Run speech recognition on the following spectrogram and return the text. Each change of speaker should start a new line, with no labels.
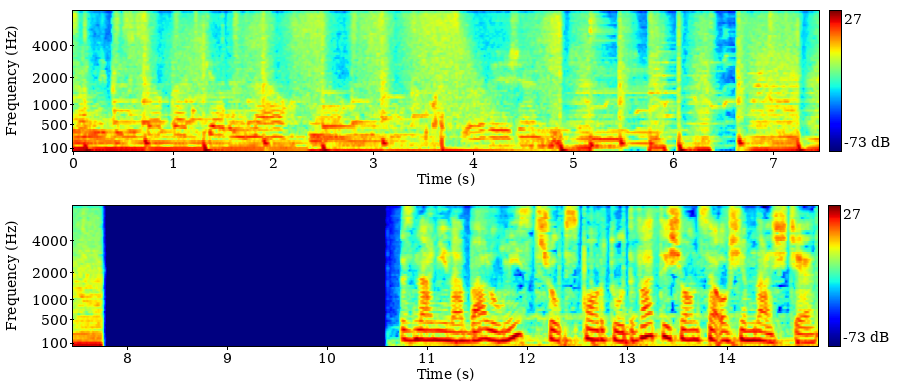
Back together now. What's your vision?
Znani na balu mistrzów sportu 2018.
